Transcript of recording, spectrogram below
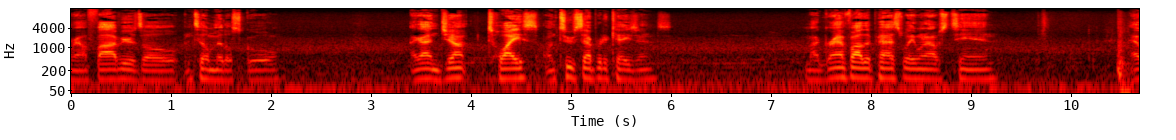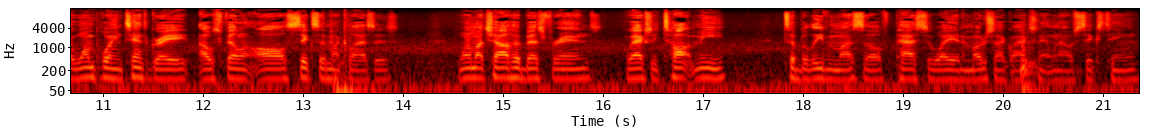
around five years old until middle school. I got jumped twice on two separate occasions. My grandfather passed away when I was 10. At one point in 10th grade, I was failing all six of my classes. One of my childhood best friends, who actually taught me to believe in myself, passed away in a motorcycle accident when I was 16.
